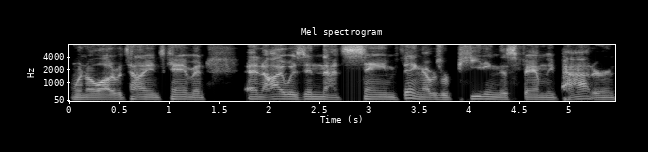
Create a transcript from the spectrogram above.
when a lot of Italians came and and I was in that same thing. I was repeating this family pattern.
